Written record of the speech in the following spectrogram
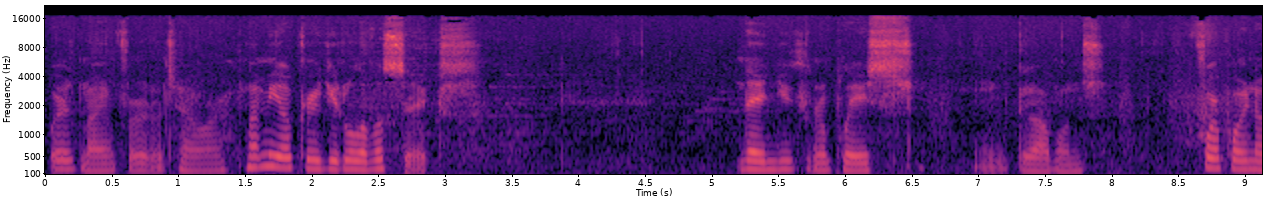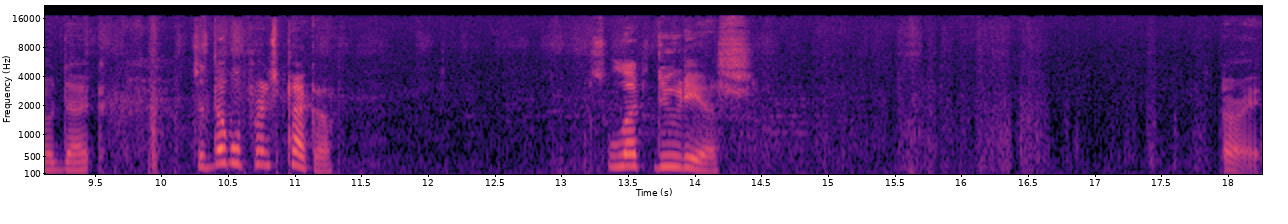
Where's my Inferno Tower? Let me upgrade you to level 6. Then you can replace mm, goblins. 4.0 deck. It's a double Prince Pekka. So let's do this. Alright.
